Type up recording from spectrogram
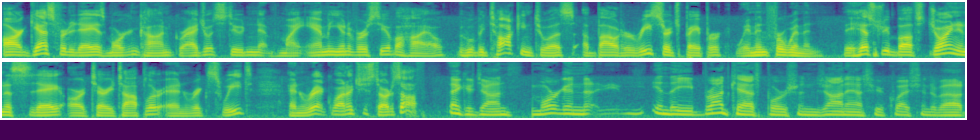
Our guest for today is Morgen Conn, graduate student at Miami University of Ohio, who will be talking to us about her research paper, Women for Women. The history buffs joining us today are Terri Toppler and Rick Sweet. And Rick, why don't you start us off? Thank you, John. Morgen, in the broadcast portion, John asked you a question about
